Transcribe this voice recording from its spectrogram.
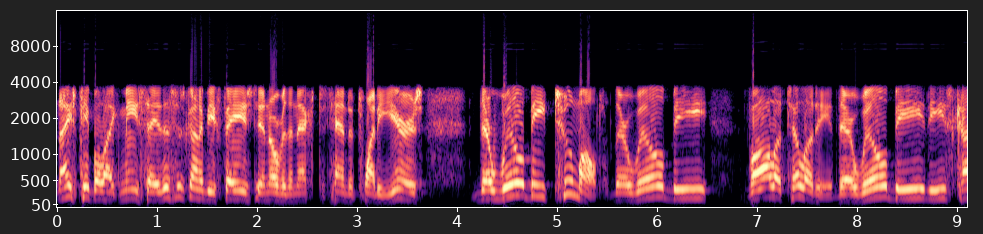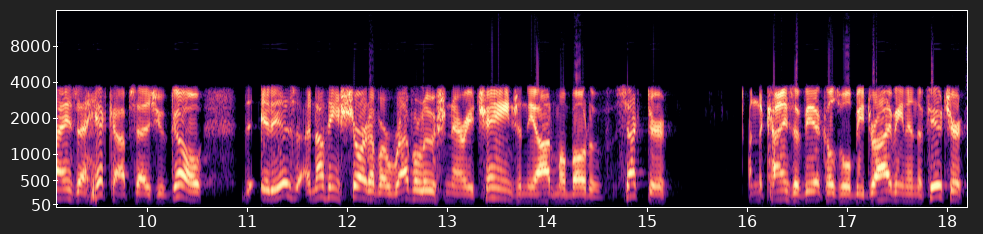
nice people like me say this is going to be phased in over the next 10 to 20 years. There will be tumult. There will be volatility. There will be these kinds of hiccups as you go. It is nothing short of a revolutionary change in the automotive sector and the kinds of vehicles we'll be driving in the future,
